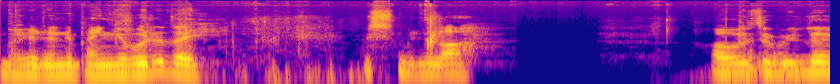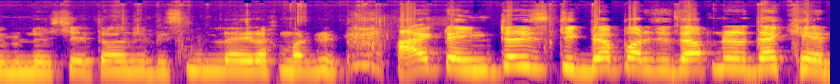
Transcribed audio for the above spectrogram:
ভাই, এটা ভাঙ্গে পড়ে তাই বিসমিল্লাহ। আউজুবিল্লাহ মিনাশ শাইতানির বিসমিল্লাহির রহমানির রহিম। আরেকটা ইন্টারেস্টিং ব্যাপার যদি আপনারা দেখেন।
